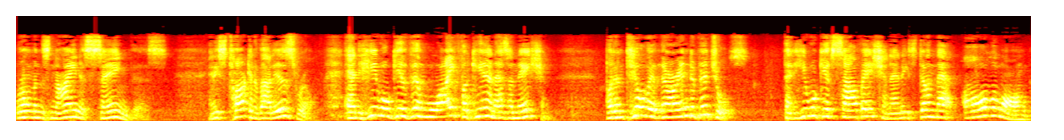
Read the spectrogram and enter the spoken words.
Romans 9 is saying this. And he's talking about Israel. And he will give them life again as a nation. But until then, there are individuals that he will give salvation. And he's done that all along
